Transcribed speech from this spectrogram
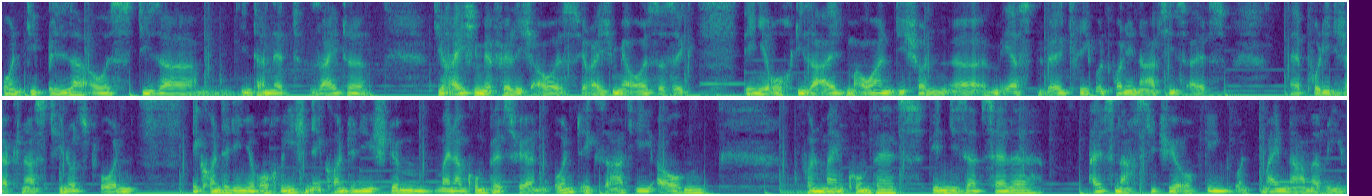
und die Bilder aus dieser Internetseite, die reichen mir völlig aus. Die reichen mir aus, dass ich den Geruch dieser alten Mauern, die schon äh, im Ersten Weltkrieg und von den Nazis als äh, politischer Knast genutzt wurden, ich konnte den Geruch riechen, ich konnte die Stimmen meiner Kumpels hören und ich sah die Augen von meinen Kumpels in dieser Zelle, als nachts die Tür aufging und mein Name rief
